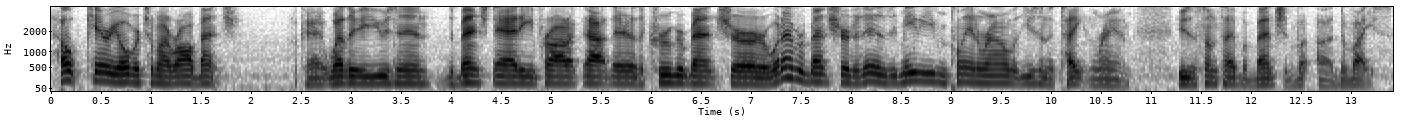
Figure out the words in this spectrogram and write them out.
help carry over to my raw bench? Okay, whether you're using the Bench Daddy product out there, the Kruger bench shirt, or whatever bench shirt it is, maybe even playing around with using a Titan Ram, using some type of bench uh, device.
